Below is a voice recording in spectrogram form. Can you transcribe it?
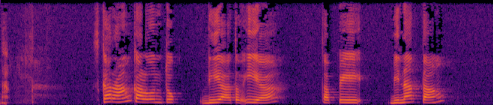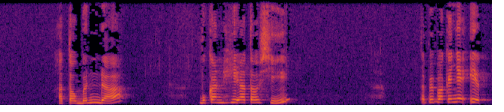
Nah, sekarang kalau untuk dia atau ia tapi binatang atau benda bukan he atau she tapi pakainya it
